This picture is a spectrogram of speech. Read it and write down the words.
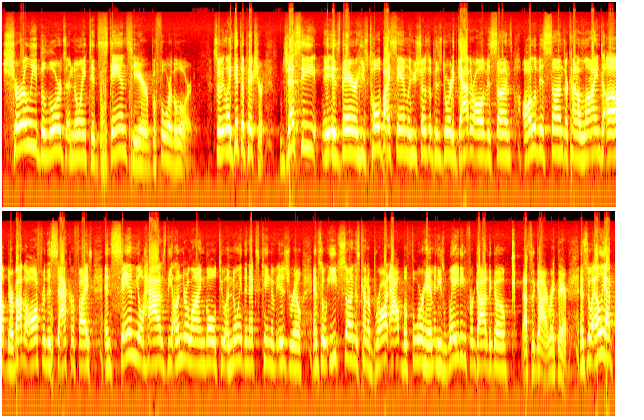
Surely the Lord's anointed stands here before the Lord. So, like, get the picture. Jesse is there. He's told by Samuel, who shows up his door to gather all of his sons. All of his sons are kind of lined up. They're about to offer this sacrifice. And Samuel has the underlying goal to anoint the next king of Israel. And so each son is kind of brought out before him, and he's waiting for God to go, that's the guy right there. And so Eliab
